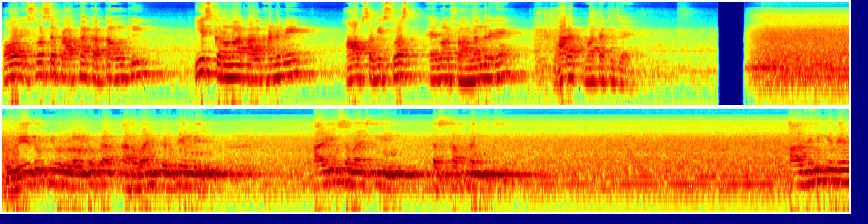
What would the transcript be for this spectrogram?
और ईश्वर से प्रार्थना करता हूँ कि इस कोरोना कालखंड में आप सभी स्वस्थ एवं स्वानंद रहें। भारत माता की जय। वेदों की ओर लौटों का आह्वान करते हुए आर्य समाज की स्थापना की थी। आज ही के दिन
